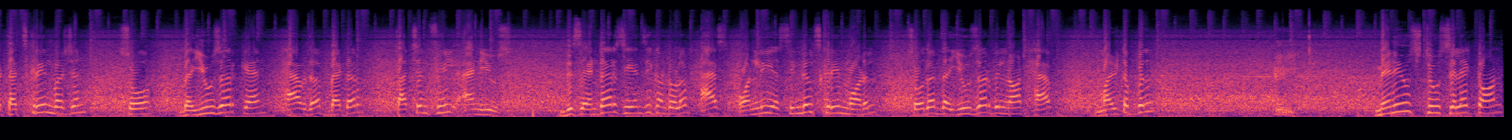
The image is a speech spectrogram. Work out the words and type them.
a touchscreen version so the user can have the better touch and feel and use. This entire CNC controller has only a single screen model so that the user will not have multiple menus to select on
